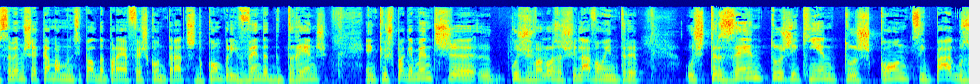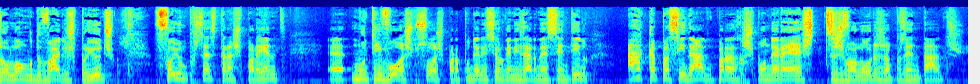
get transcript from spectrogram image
sabemos que a Câmara Municipal da Praia fez contratos de compra e venda de terrenos em que os pagamentos, eh, cujos valores oscilavam entre os 300 e 500 contos e pagos ao longo de vários períodos. Foi um processo transparente, eh, motivou as pessoas para poderem se organizar nesse sentido. Há capacidade para responder a estes valores apresentados?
